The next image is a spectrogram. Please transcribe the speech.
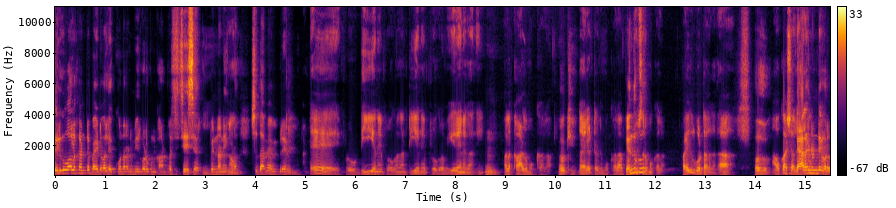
తెలుగు వాళ్ళకంటే బయట వాళ్ళు ఎక్కువ ఉన్నారని మీరు కూడా కొన్ని కాంట్రవర్సీ చేశారు. విన్నా నేను కూడా. సో దాని అభిప్రాయం అంటే ఇప్పుడు డి అనే ప్రోగ్రామ్ కానీ టీ అనే ప్రోగ్రామ్ ఏదైనా కానీ వాళ్ళ కాళ్ళు మొక్కాలా ఓకే. డైరెక్టర్ని మొక్కాలా ఎందుకు? ప్రొడ్యూసర్ మొక్కాలా? ప్రైజులు కొట్టాలి కదా. అవకాశాలు టాలెంట్ ఉండేవారు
